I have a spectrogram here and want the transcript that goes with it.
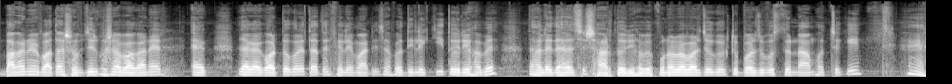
বাগানের পাতা, সবজির খোসা বাগানের এক জায়গায় গর্ত করে তাতে ফেলে মাটি চাপা দিলে কি তৈরি হবে? তাহলে দেখা যাচ্ছে সার তৈরি হবে। পুনর্ব্যবহারযোগ্য একটি বর্জ্যবস্তুর নাম হচ্ছে কি? হ্যাঁ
